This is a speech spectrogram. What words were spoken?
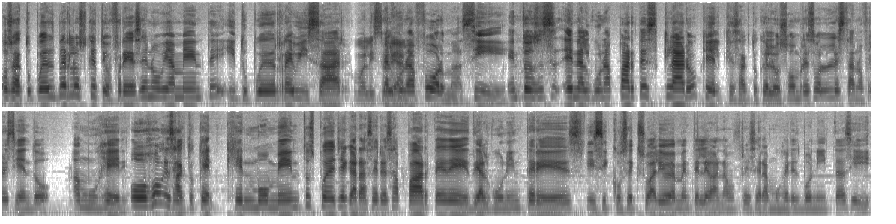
o sea, tú puedes ver los que te ofrecen obviamente y tú puedes revisar de alguna forma, sí. Entonces, en alguna parte es claro que el que exacto que los hombres solo le están ofreciendo a mujeres. Ojo, exacto, que, que en momentos puede llegar a ser esa parte de, de, algún interés físico-sexual y obviamente le van a ofrecer a mujeres bonitas y,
